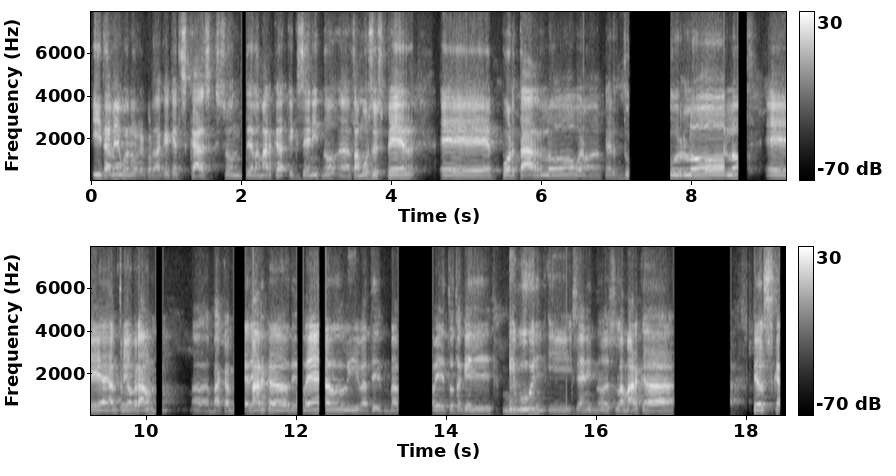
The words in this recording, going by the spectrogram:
I també, bueno, recordar que aquests cascs són de la marca Exenit, no? Eh, famosos per eh, portar-lo, bueno, per dur-lo. Eh, Antonio Brown eh, va canviar de marca, de model, i va, va haver tot aquell bull i Zenit, no? És la marca dels cascs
